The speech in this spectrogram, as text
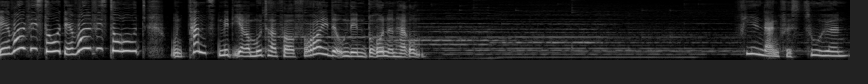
der Wolf ist tot, der Wolf ist tot, und tanzten mit ihrer Mutter vor Freude um den Brunnen herum. Vielen Dank fürs Zuhören.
